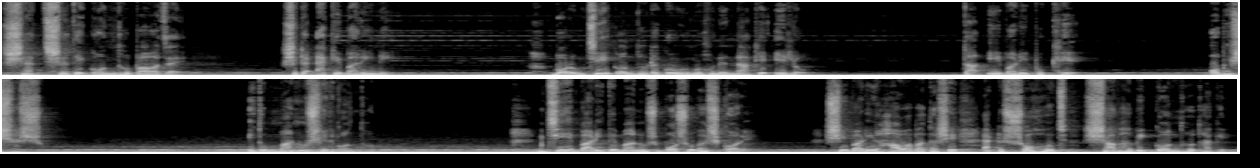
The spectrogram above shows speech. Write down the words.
স্যাঁতস্যাঁতে গন্ধ পাওয়া যায়, সেটা একেবারেই নেই। বরং যে গন্ধটা গৌরমোহনের নাকে এলো, তা এ বাড়ির পক্ষে অবিশ্বাস্য। এ তো মানুষের গন্ধ। যে বাড়িতে মানুষ বসবাস করে, সে বাড়ির হাওয়া বাতাসে একটা সহজ, স্বাভাবিক গন্ধ থাকে।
